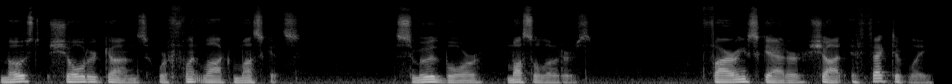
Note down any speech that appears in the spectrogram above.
Most shouldered guns were flintlock muskets, smoothbore muzzle loaders. Firing scatter shot effectively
